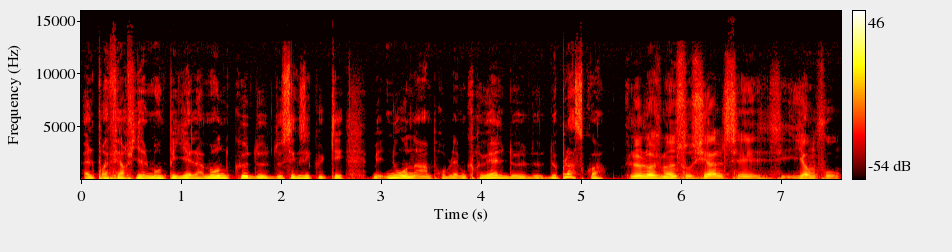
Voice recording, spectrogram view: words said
elles préfèrent finalement payer l'amende que de, s'exécuter mais nous on a un problème cruel de, place quoi le logement social c'est il y en faut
